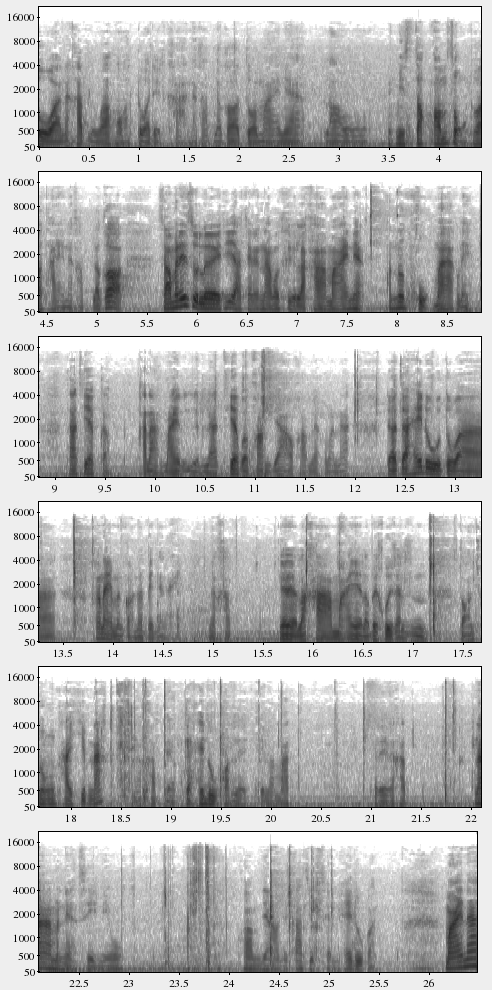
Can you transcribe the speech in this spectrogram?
ตัวนะครับ หรือว่าห่อตัวเด็ดขาดนะครับ แล้วก็ตัวไม้เนี่ยเรามีสต็อกพร้อมส่งทั่วไทยนะครับ แล้วก็สำคัญที่สุดเลยที่อยากจะแนะนำก็คือราคาไม้เนี่ยค่อนข้างถูกมากเลย ถ้าเทียบกับ ขนาดไม้อื่น และเทียบกับความยาวความอะไรของมันนะเดี๋ยวจะให้ดูตัวข้างในมันก่อนว่าเป็นยังไงนะครับเดี๋ยวราคาไม้เนี่ยเราไปคุยกันตอนช่วงท้ายคลิปนะนะครับเดี๋ยวแกะให้ดูก่อนเลยเป็นละมัดไปเลยนะครับ หน้ามันเนี่ยสี่นิ้ว ความยาวเนี่ยเก้าสิบเซนให้ดูก่อน ไม้หน้า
